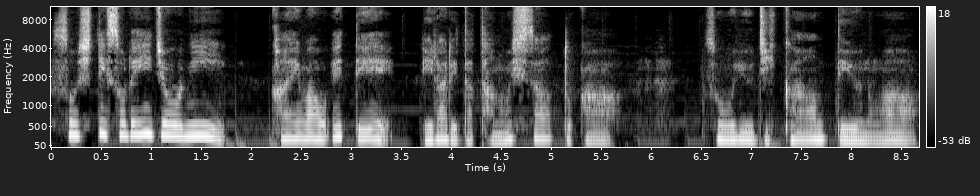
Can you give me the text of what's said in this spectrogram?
そしてそれ以上に会話を得て得られた楽しさとか、そういう時間っていうのは、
